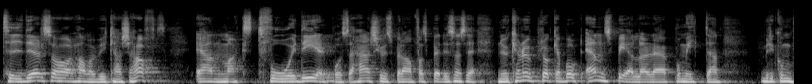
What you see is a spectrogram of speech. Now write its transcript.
tidigare så har Hammarby kanske haft en, max två idéer på så Här ska vi spela anfallsspel. Det är som säger, nu kan du plocka bort en spelare på mitten men det kommer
